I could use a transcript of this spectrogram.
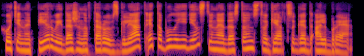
Хоть и на первый, и даже на второй взгляд, это было единственное достоинство герцога Альбре.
